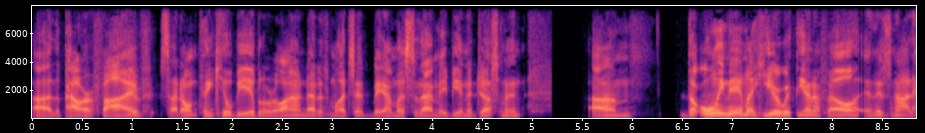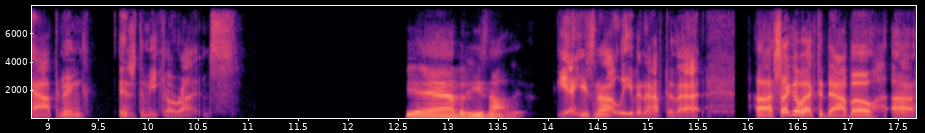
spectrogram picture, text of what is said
uh, the Power Five. So I don't think he'll be able to rely on that as much at Bama. So that may be an adjustment. Um, the only name I hear with the NFL and it's not happening is DeMeco Ryans. Yeah, but he's not leaving. yeah, he's not leaving after that. Uh, so I go back to Dabo. Uh,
